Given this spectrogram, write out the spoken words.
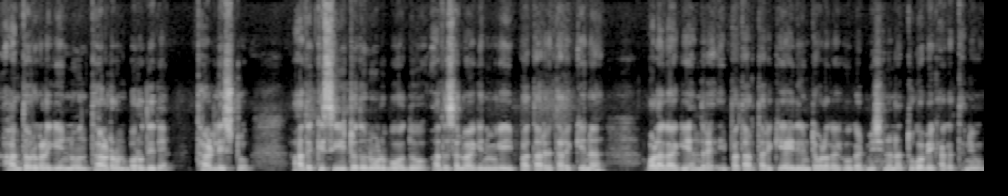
ಅಂಥವ್ರುಗಳಿಗೆ ಇನ್ನೂ ಒಂದು ಥರ್ಡ್ ರೌಂಡ್ ಬರೋದಿದೆ. ಥರ್ಡ್ ಲಿಸ್ಟು ಅದಕ್ಕೆ ಸೀಟ್ ಅದು ನೋಡ್ಬೋದು. ಅದರ ಸಲುವಾಗಿ ನಿಮಗೆ ಇಪ್ಪತ್ತಾರನೇ ತಾರೀಕಿನ ಒಳಗಾಗಿ, ಅಂದರೆ ಇಪ್ಪತ್ತಾರು ತಾರೀಕಿಗೆ ಐದು ಗಂಟೆ ಒಳಗಾಗಿ ಹೋಗಿ ಅಡ್ಮಿಷನನ್ನು ತೊಗೋಬೇಕಾಗತ್ತೆ ನೀವು.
